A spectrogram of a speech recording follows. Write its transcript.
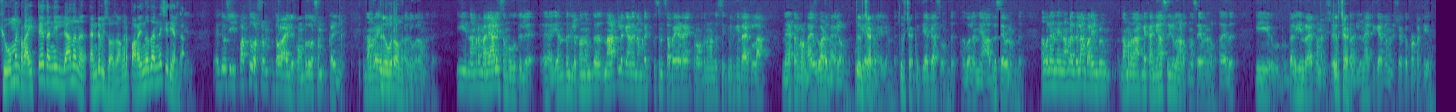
ഹ്യൂമൻ റൈറ്റേ തന്നെ ഇല്ല എന്നാണ് എന്റെ വിശ്വാസം. അങ്ങനെ പറയുന്നത് തന്നെ ശരിയല്ല. ജോഷി ഈ പത്ത് വർഷത്തോളം ആയില്ലേ? ഒമ്പത് വർഷം കഴിഞ്ഞു. നമ്മുടെ രൂപത വന്നിട്ട്. രൂപത വന്നിട്ട്. ഈ നമ്മുടെ മലയാളി സമൂഹത്തിൽ എന്തെങ്കിലും ഇപ്പം നമുക്ക് നാട്ടിലൊക്കെയാണെങ്കിൽ നമ്മുടെ ക്രിസ്ത്യൻ സഭയുടെ പ്രവർത്തനം കൊണ്ട് സിഗ്നിഫിക്കന്റ് ആയിട്ടുള്ള നേട്ടങ്ങളുണ്ടായ ഒരുപാട് മേഖലകളുണ്ട്. തീർച്ചയായിട്ടും. മേഖലയുണ്ട്. തീർച്ചയായിട്ടും. വിദ്യാഭ്യാസമുണ്ട്. അതുപോലെ തന്നെ ആതുരസേവനമുണ്ട് അതുപോലെ തന്നെ നമ്മൾ എന്തെല്ലാം പറയുമ്പോഴും നമ്മുടെ നാട്ടിലെ കന്യാസ്ത്രീകൾ നടത്തുന്ന സേവനങ്ങൾ അതായത് ഈ ബലഹീനരായിട്ടുള്ള മനുഷ്യരെ തീർച്ചയായിട്ടും. ലുനാറ്റിക് ആയിട്ടുള്ള മനുഷ്യരെയൊക്കെ പ്രൊട്ടക്ട് ചെയ്യുന്നത്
